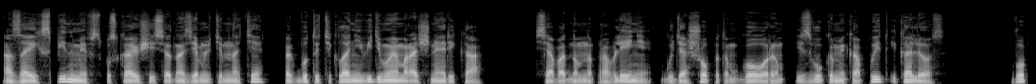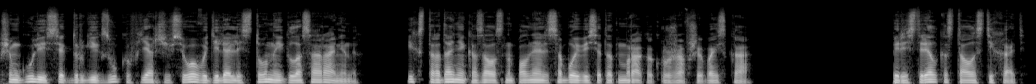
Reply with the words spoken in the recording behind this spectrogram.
А за их спинами в спускающейся на землю темноте, как будто текла невидимая мрачная река, вся в одном направлении, гудя шепотом, говором и звуками копыт и колес. В общем гуле из всех других звуков ярче всего выделялись стоны и голоса раненых. Их страдания, казалось, наполняли собой весь этот мрак, окружавший войска. Перестрелка стала стихать.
